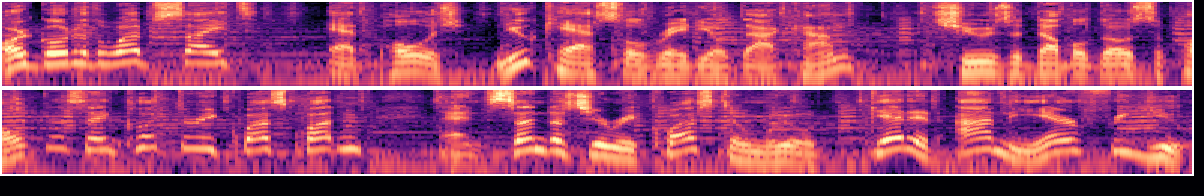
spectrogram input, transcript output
or go to the website at PolishNewcastleRadio.com, choose a Double Dose of Polkas, and click the request button and send us your request, and we will get it on the air for you.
